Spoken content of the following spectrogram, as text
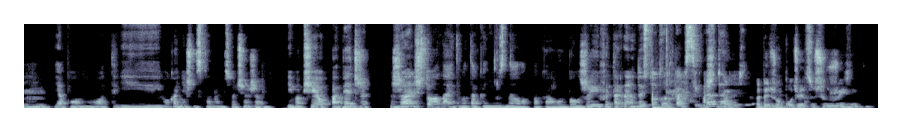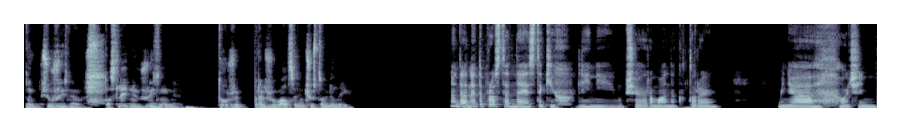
Mm-hmm. Я помню, вот, и его, конечно, становится очень жаль. И вообще, опять же, Жаль, что она этого так и не узнала, пока он был жив и так далее. Ну, то есть тут вот как всегда, а да? Опять же, он, получается, всю жизнь, ну, всю жизнь, а последнюю жизнь тоже проживал с этим чувством вины. Ну да, но это просто одна из таких линий вообще романа, которая меня очень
